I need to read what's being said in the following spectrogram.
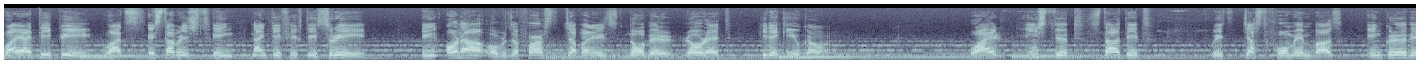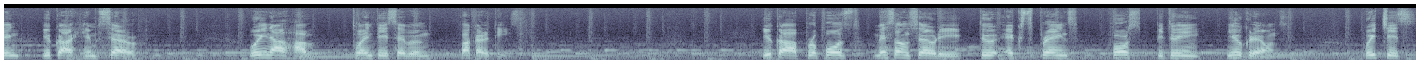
YITP was established in 1953 in honor of the first Japanese Nobel laureate Hideki Yukawa. While Institute started with just four members, including Yukawa himself, we now have 27 faculties. Yukawa proposed meson theory to explain force between nucleons, which is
